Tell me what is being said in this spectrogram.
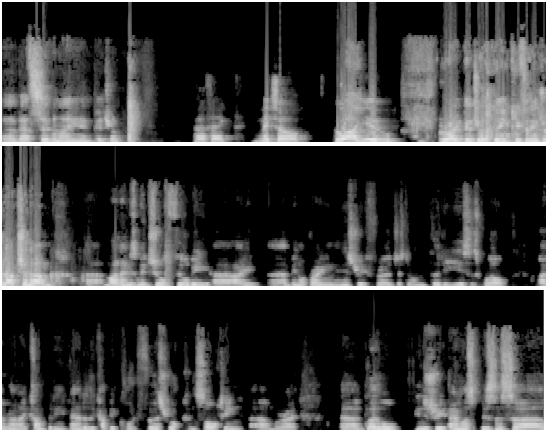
about 7 a.m., Petra. Perfect. Mitchell, who are you? Great, Petra. Thank you for the introduction. Um, uh, my name is Mitchell Philby. Uh, I uh, have been operating in the industry for just on 30 years as well. I run a company, founded a company called First Rock Consulting. Um, we're a, a, global industry analyst business uh,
